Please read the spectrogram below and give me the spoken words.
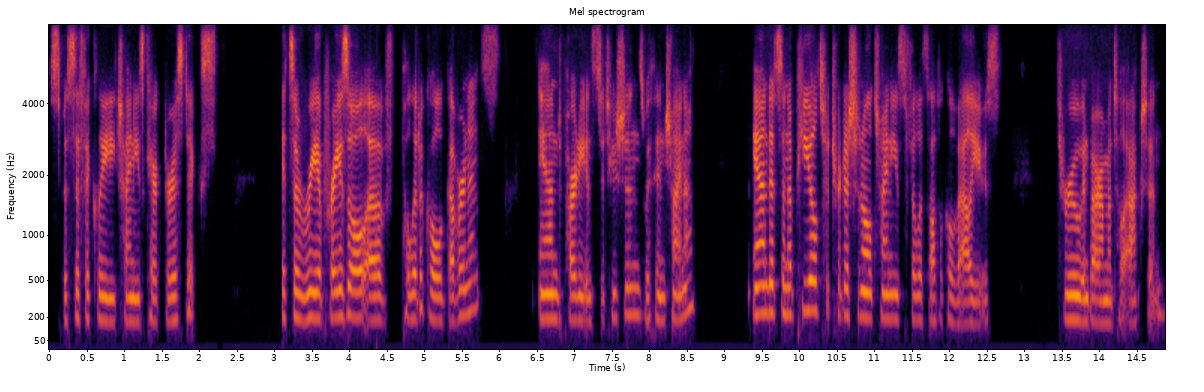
specifically Chinese characteristics. It's a reappraisal of political governance and party institutions within China. And it's an appeal to traditional Chinese philosophical values through environmental action.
